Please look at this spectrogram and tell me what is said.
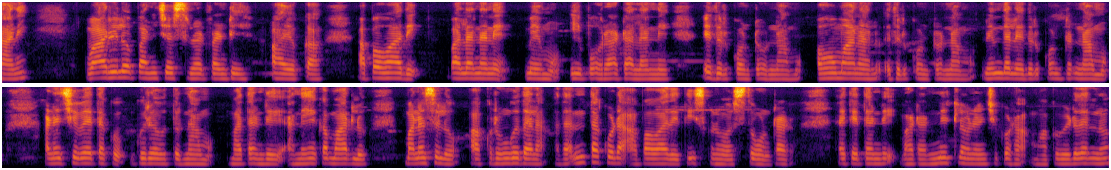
కానీ వారిలో పనిచేస్తున్నటువంటి ఆ యొక్క అపవాది వలననే మేము ఈ పోరాటాలన్నీ ఎదుర్కొంటున్నాము అవమానాలు ఎదుర్కొంటున్నాము నిందలు ఎదుర్కొంటున్నాము అణచివేతకు గురవుతున్నాము. మా తండ్రి అనేక మార్లు మనసులో ఆ కృంగుదల అదంతా కూడా అపవాది తీసుకుని వస్తూ ఉంటాడు. అయితే తండ్రి వాటన్నిటిలో నుంచి కూడా మాకు విడుదలను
